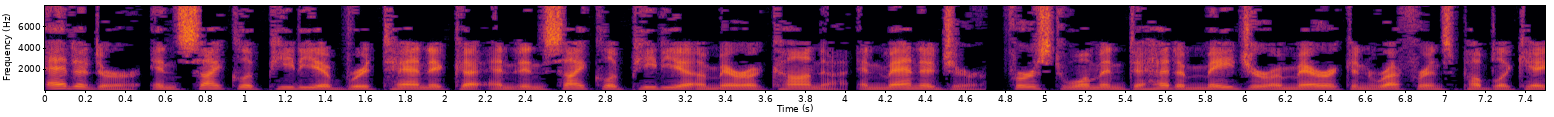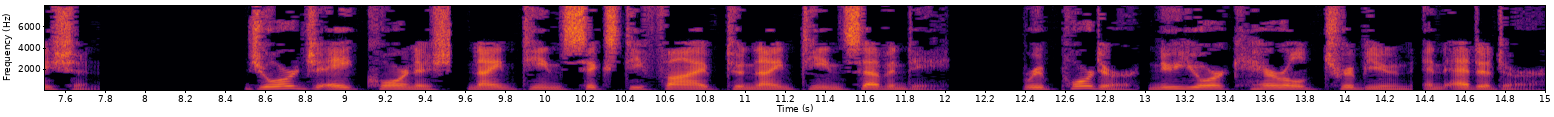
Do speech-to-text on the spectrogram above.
Editor Encyclopaedia Britannica and Encyclopaedia Americana and manager, first woman to head a major American reference publication. George A. Cornish, 1965–1970. Reporter New York Herald Tribune and editor.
